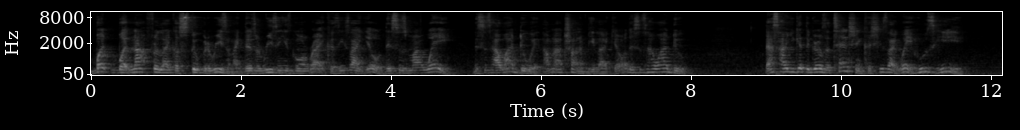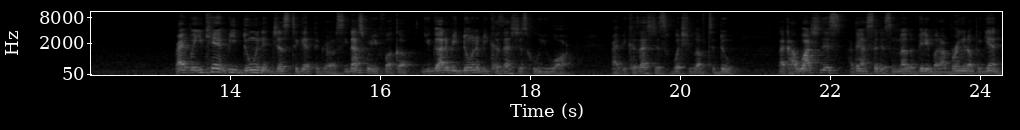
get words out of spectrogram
But but not for like a stupid reason. Like there's a reason he's going right because he's like, yo, this is my way. This is how I do it. I'm not trying to be like yo. This is how I do. That's how you get the girl's attention because she's like, wait, who's he? right? But you can't be doing it just to get the girl. See, that's where you fuck up. You got to be doing it because that's just who you are, right? Because that's just what you love to do. Like I watched this, I think I said this in another video, but I'll bring it up again.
